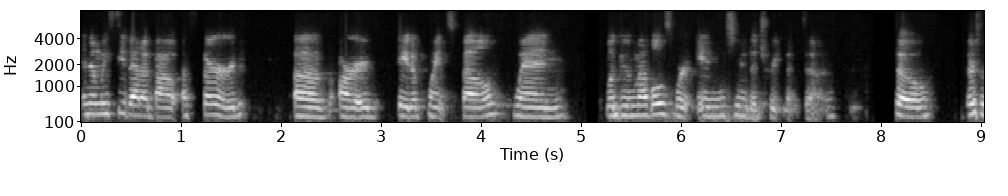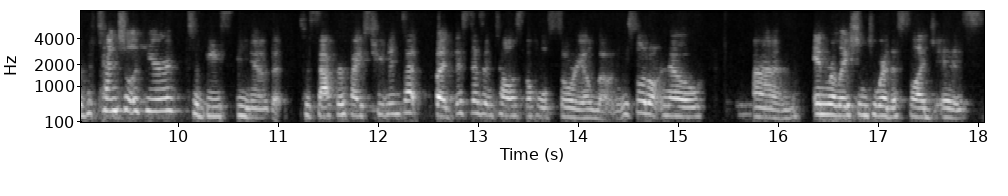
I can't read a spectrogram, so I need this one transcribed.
And then we see that about a third of our data points fell when lagoon levels were into the treatment zone. So there's a potential here to be, you know, that to sacrifice treatment depth, but this doesn't tell us the whole story alone. We still don't know um, in relation to where the sludge is,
